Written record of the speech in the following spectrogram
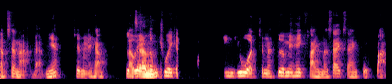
ลักษณะแบบเนี้ย ใช่ไหมครับ เราเองอาจารย์ต้องช่วยกันยิ่งยวดใช่ไหมเพื่อไม่ให้ใครมาแทรกแซงปลุกปั่น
